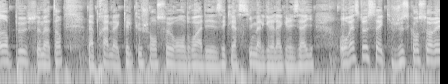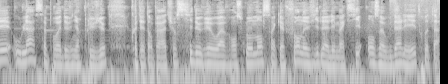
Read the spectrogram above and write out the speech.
un peu ce matin. L'après-midi, quelques chanceux auront droit à des éclaircies malgré la grisaille. On reste sec jusqu'en soirée où là, ça pourrait devenir pluvieux. Côté température, 6 degrés au Havre en ce moment, 5 à Fourneville, les maxi 11 à Oudal et Étretat.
